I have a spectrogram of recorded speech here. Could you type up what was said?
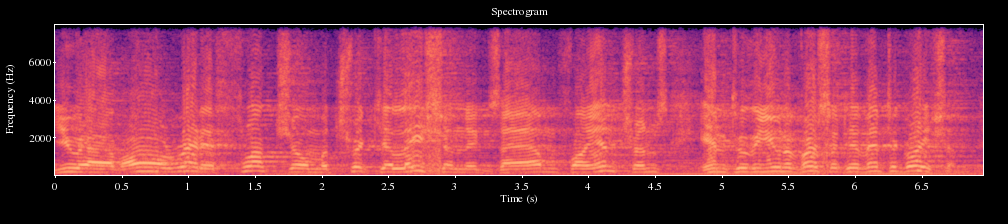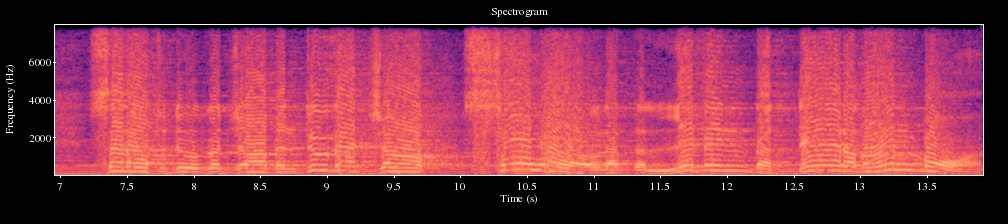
you have already flunked your matriculation exam for entrance into the University of Integration. Set out to do a good job and do that job so well that the living, the dead, or the unborn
